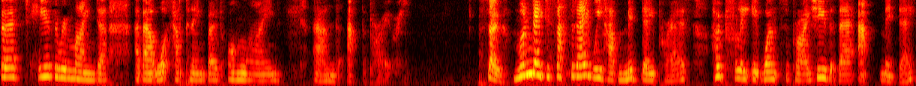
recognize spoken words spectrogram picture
First, here's a reminder about what's happening both online and at the Priory. So, Monday to Saturday, we have midday prayers. Hopefully, it won't surprise you that they're at midday,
